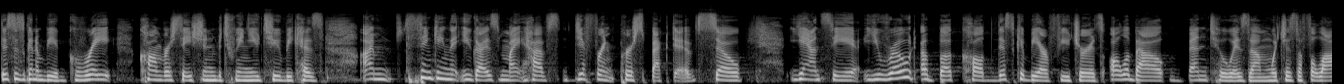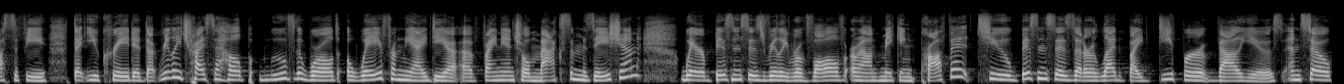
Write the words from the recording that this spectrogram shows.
this is going to be a great conversation between you two because I'm thinking that you guys might have different perspectives. So, Yancey, you wrote a book called This Could Be Our Future. It's all about bentoism, which is a philosophy that you created that really tries to help move the world away from the idea of financial maximization, where businesses really revolve around making profit, to businesses that are led by deeper values. And so,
